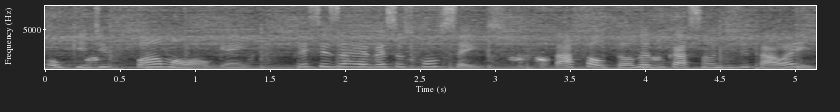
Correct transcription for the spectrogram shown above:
ou que difamam alguém precisa rever seus conceitos. Tá faltando educação digital aí.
